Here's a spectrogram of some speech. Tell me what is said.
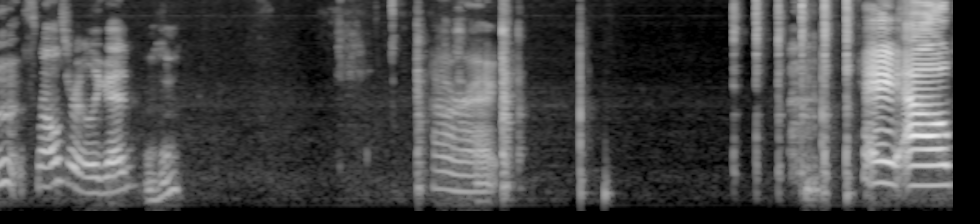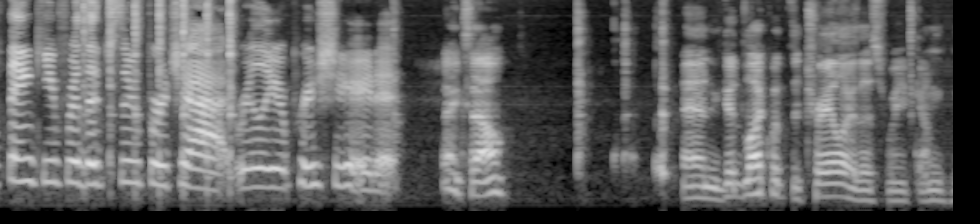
mm, it smells really good. Mhm. All right. Hey Al, thank you for the super chat. Really appreciate it. Thanks, Al. And good luck with the trailer this week. I'm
